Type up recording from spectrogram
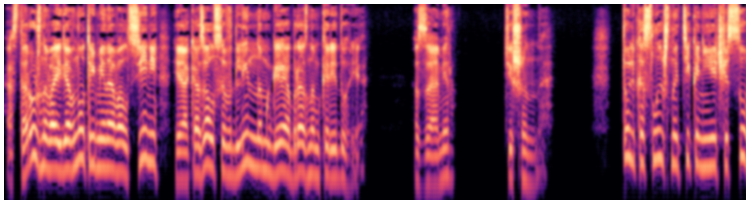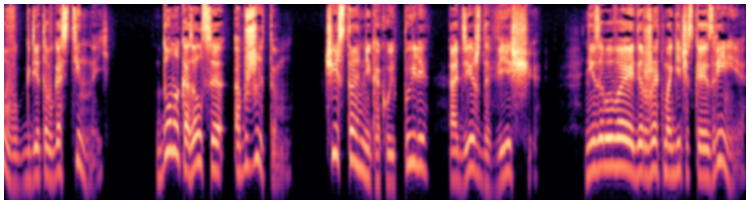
Осторожно войдя внутрь, миновал сени и оказался в длинном Г-образном коридоре. Замер. Тишина. Только слышно тиканье часов где-то в гостиной. Дом оказался обжитым. Чисто, никакой пыли, одежда, вещи. Не забывая держать магическое зрение,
